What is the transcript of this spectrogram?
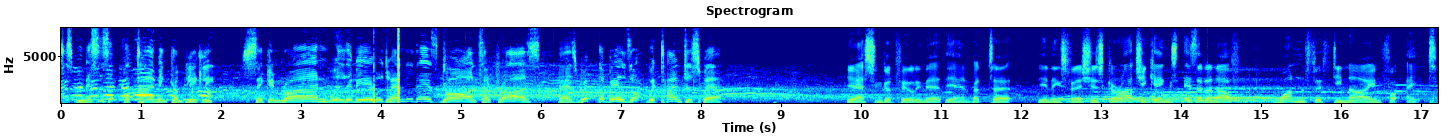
Just messes up the timing completely. Second run, will they be able to handle this? Gone. Sarfraz has whipped the bails off with time to spare. Yes, and good fielding there at the end, but uh, the innings finishes. Karachi Kings, is it enough? 159 for eight.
